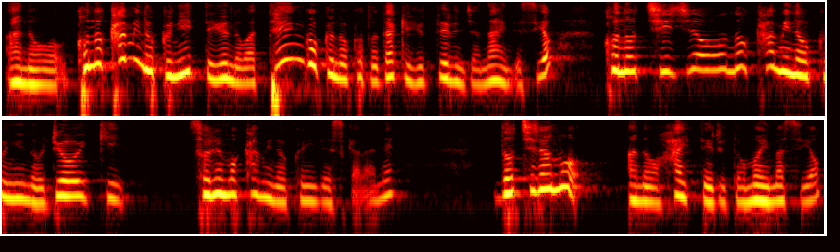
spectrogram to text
あのこの神の国っていうのは天国のことだけ言ってるんじゃないんですよ。この地上の神の国の領域。それも神の国ですからね。どちらもあの入っていると思いますよ。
